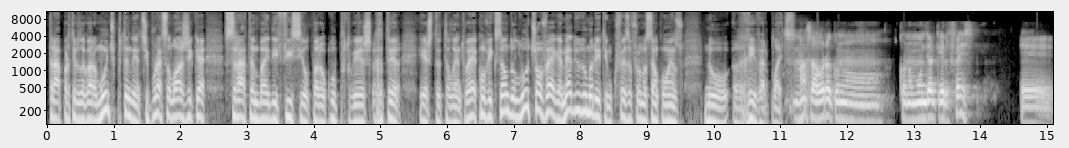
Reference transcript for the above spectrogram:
Terá a partir de agora muitos pretendentes e, por essa lógica, será também difícil para o clube português reter este talento. É a convicção de Lucho Vega, médio do Marítimo, que fez a formação com Enzo no no River Plate. Mas agora com o, com o Mundial que ele fez, é,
